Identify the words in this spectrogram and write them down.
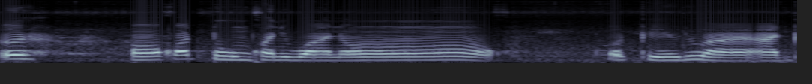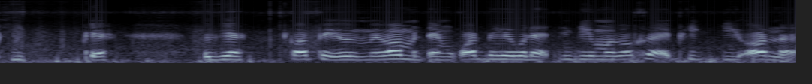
เออขอคอสตูมคานิวาเนาะค อสเพลดีกว่าอ่านผิดโอเคโอเคคอสเพลไม่ว่ามันแต่งคอสเพลแหละจริงๆมันก็คือไอพิกจีออนน่ะ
